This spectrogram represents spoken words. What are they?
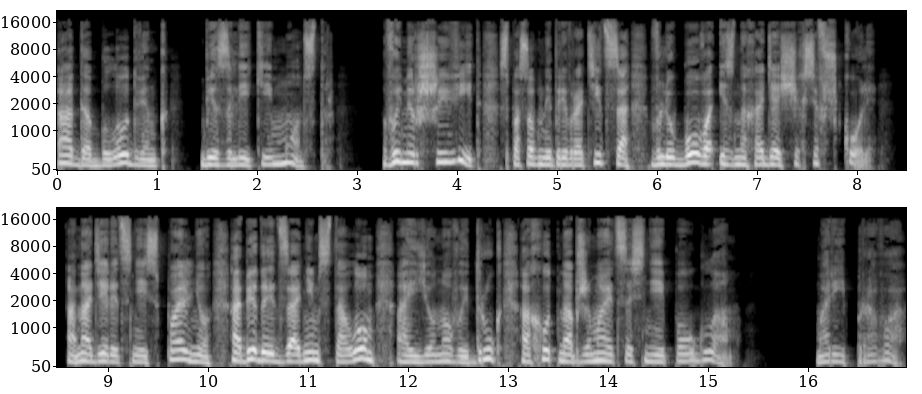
Ада Блодвинг — безликий монстр. Вымерший вид, способный превратиться в любого из находящихся в школе — она делит с ней спальню, обедает за одним столом, а ее новый друг охотно обжимается с ней по углам. Мари права.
